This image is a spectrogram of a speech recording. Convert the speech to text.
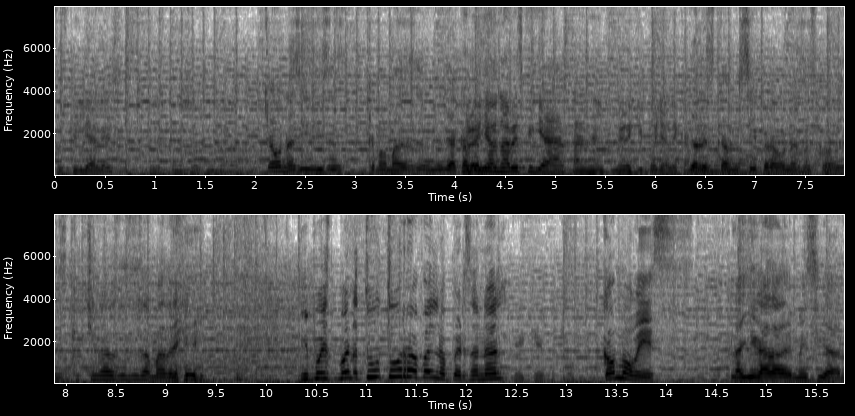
sus filiales y les. Que aún así dices, qué mamada es eso, ¿no? Ya Pero ya una vez que ya están en el primer equipo ya le Ya cambian. les el cambio, número. sí, pero aún así es como dices, qué chingados es esa madre. y pues, bueno, tú, tú, Rafa, en lo personal, ¿Qué, qué pasó? ¿cómo ves la llegada de Messi al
